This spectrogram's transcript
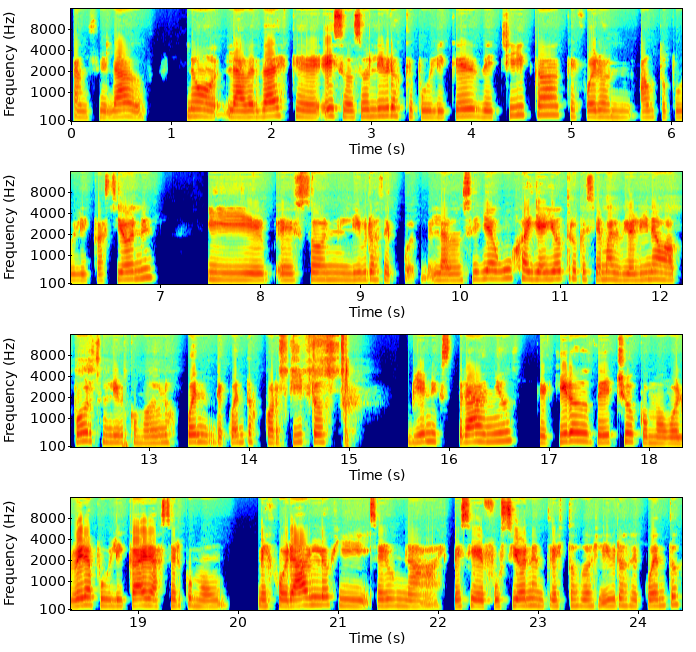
cancelados. No, la verdad es que eso, son libros que publiqué de chica, que fueron autopublicaciones, y eh, son libros de La doncella aguja, y hay otro que se llama El violín a vapor, son libros como de unos de cuentos cortitos, bien extraños, que quiero de hecho como volver a publicar, hacer como mejorarlos y hacer una especie de fusión entre estos dos libros de cuentos.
